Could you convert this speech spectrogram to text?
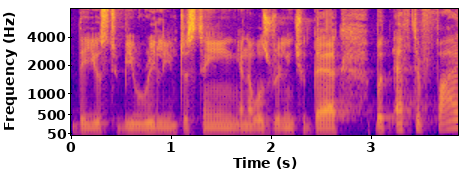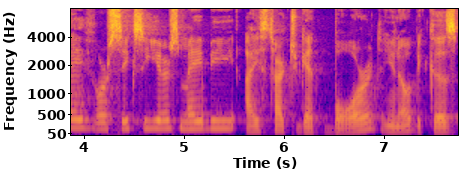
they used to be really interesting and I was really into that. But after five or six years, maybe I start to get bored, you know, because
